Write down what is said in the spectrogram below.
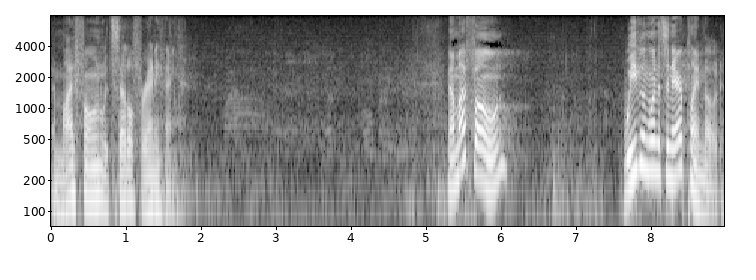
And my phone would settle for anything. Now, my phone even when it's in airplane mode,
